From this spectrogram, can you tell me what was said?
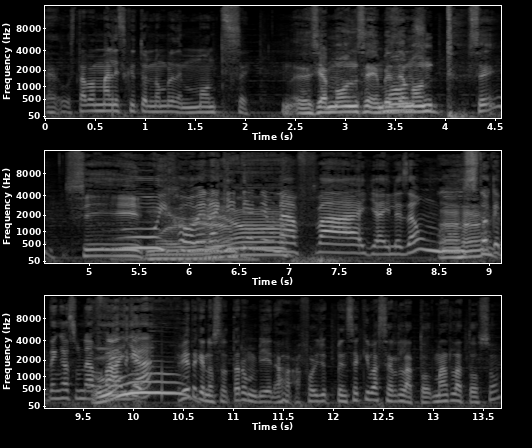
eh, Estaba mal escrito el nombre de Montse. Decía Monse en vez de Mons. Montse. Sí. Uy, joven, aquí tiene una falla y les da un gusto Ajá. que tengas una Uh. falla. Fíjate que nos trataron bien. Yo pensé que iba a ser lato- más latoso,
